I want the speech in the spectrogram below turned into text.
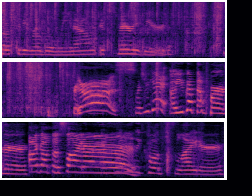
supposed to be Robolino. It's very weird. Frick. Yes! What'd you get? Oh, you got the burger. I got the slider! It's literally called Slider.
